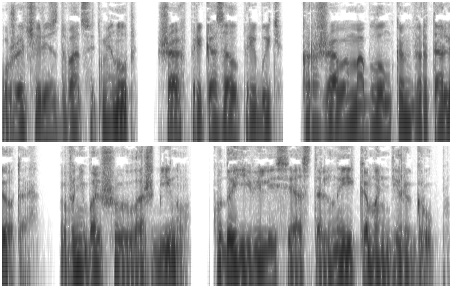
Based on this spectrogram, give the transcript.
Уже через 20 минут Шах приказал прибыть к ржавым обломкам вертолета в небольшую ложбину, куда явились и остальные командиры групп.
